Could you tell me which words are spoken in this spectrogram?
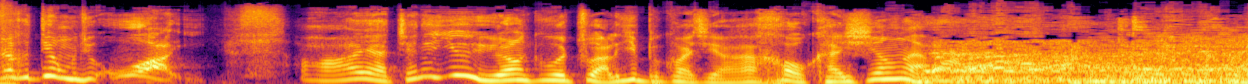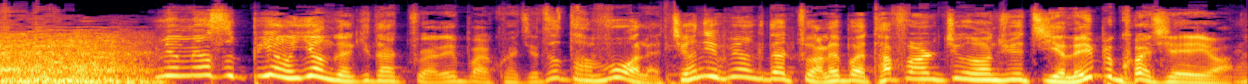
然后定不就哇，哎呀，今天又有人给我转了一百块钱，还好开心啊！明明是别人应该给他转了一百块钱，这他忘了。今天别人给他转了一百，他反而就像去捡了一百块钱一样，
